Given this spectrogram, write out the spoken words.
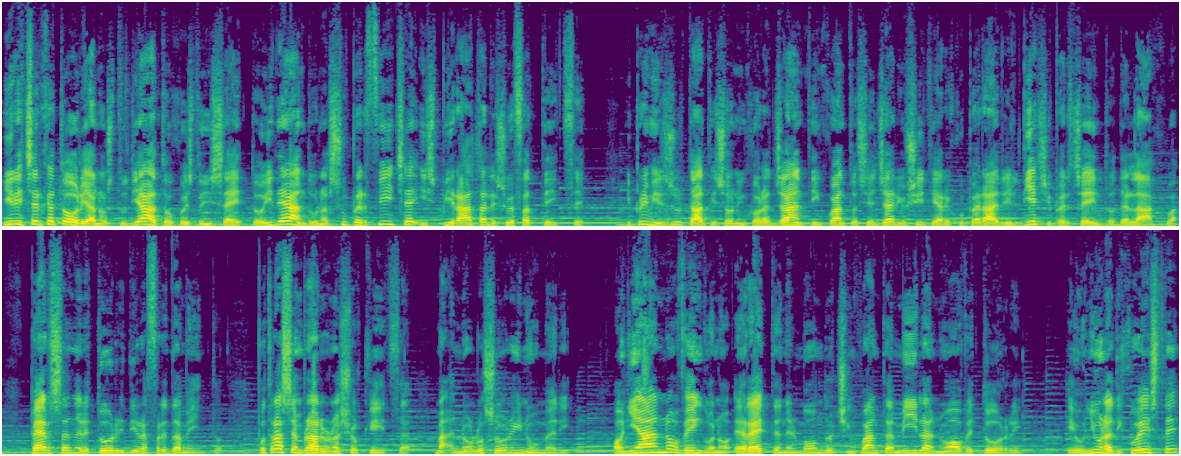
I ricercatori hanno studiato questo insetto ideando una superficie ispirata alle sue fattezze. I primi risultati sono incoraggianti in quanto si è già riusciti a recuperare il 10% dell'acqua persa nelle torri di raffreddamento. Potrà sembrare una sciocchezza, ma non lo sono i numeri. Ogni anno vengono erette nel mondo 50.000 nuove torri e ognuna di queste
